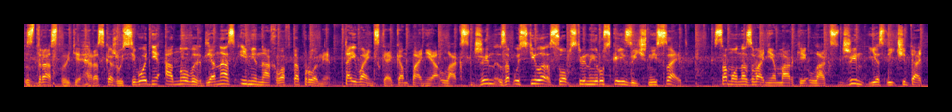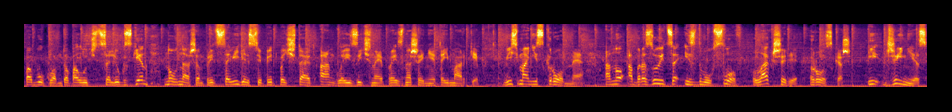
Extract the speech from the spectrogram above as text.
Здравствуйте! Расскажу сегодня о новых для нас именах в автопроме. Тайваньская компания Luxgen запустила собственный русскоязычный сайт. Само название марки Luxgen, если читать по буквам, то получится Люксген, но в нашем представительстве предпочитают англоязычное произношение этой марки. Весьма нескромное. Оно образуется из двух слов – luxury – роскошь и genius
